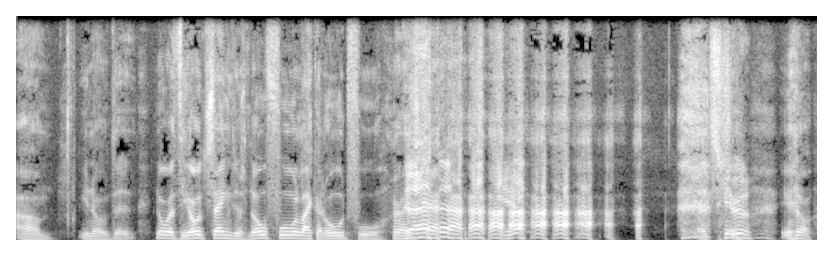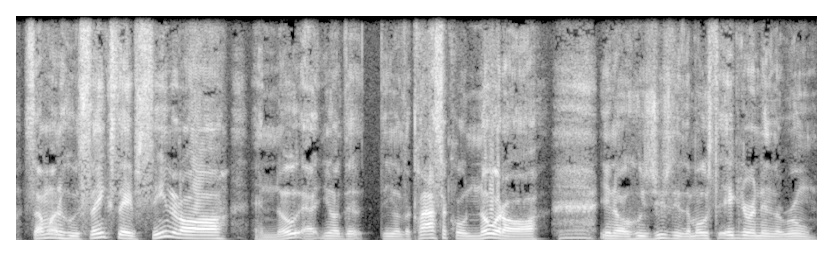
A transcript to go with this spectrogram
um, you know, the you know what the old saying: "There's no fool like an old fool." Right? that's true you know, someone who thinks they've seen it all and know, uh, you know, the you know the classical know-it-all, you know, who's usually the most ignorant in the room.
